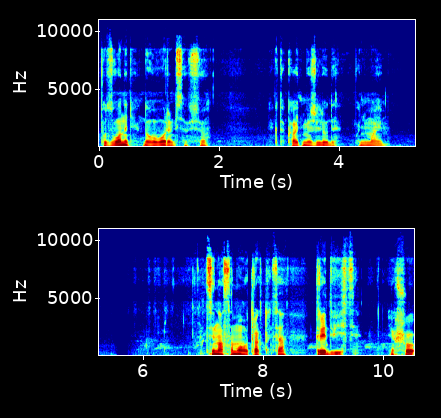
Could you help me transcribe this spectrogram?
Позвонить, договоримося, все. Як то кажуть, ми ж люди, понімаємо. Ціна самого тракторця 3200. Якщо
